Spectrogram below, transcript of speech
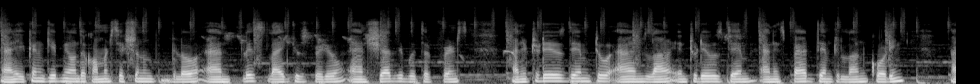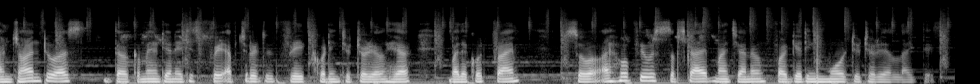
and you can give me on the comment section below. And please like this video and share it with your friends and introduce them to and learn introduce them and inspire them to learn coding. And join to us the community and it is free absolutely free coding tutorial here by the code prime. So i hope you subscribe my channel for getting more tutorial like this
